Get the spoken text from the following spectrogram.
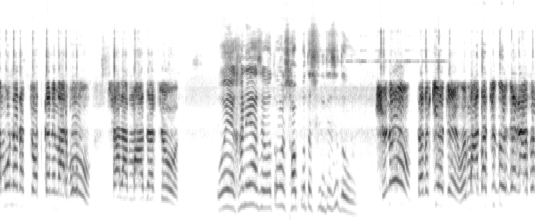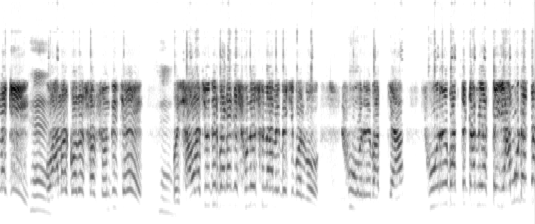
এমন একটা চটকানি মারবো সারা মাদার চোর। ও এখানে আছে ও তোমার সব কথা শুনতেছে তো। শুনো তবে কি আছে ওই মাদার চোর ওই জায়গায় আছে নাকি? হ্যাঁ। ও আমার কথা সব শুনতেছে। ওই সাওয়াচুদির বেটাকে শুনে শুনে আমি বেশি বলব শুয়োরের বাচ্চা। শুয়োরের বাচ্চাকে আমি একটা এমন একটা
